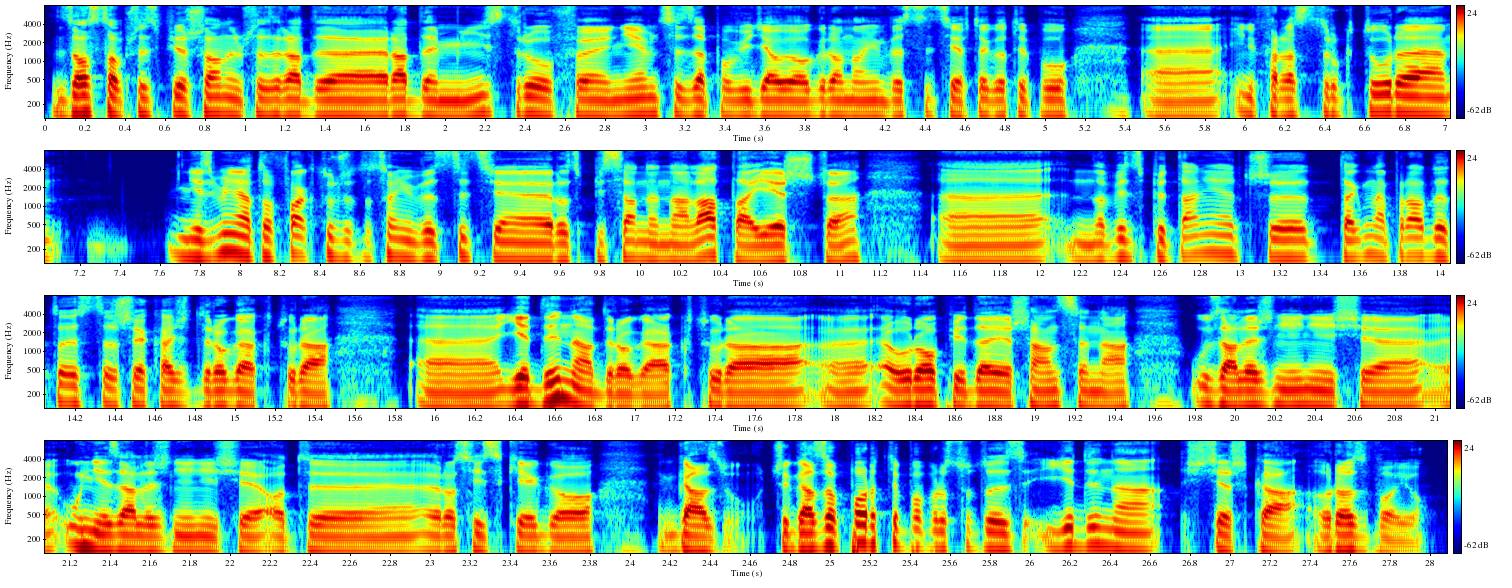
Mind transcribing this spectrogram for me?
został przyspieszony przez Radę, Radę Ministrów. Niemcy zapowiedziały ogromną inwestycję w tego typu e, infrastrukturę. Nie zmienia to faktu, że to są inwestycje rozpisane na lata jeszcze. E, no więc pytanie, czy tak naprawdę to jest też jakaś droga, która, e, jedyna droga, która e, Europie daje szansę na uzależnienie się, uniezależnienie się od rosyjskiego gazu? Czy gazoporty po prostu to jest jedyna ścieżka rozwoju?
